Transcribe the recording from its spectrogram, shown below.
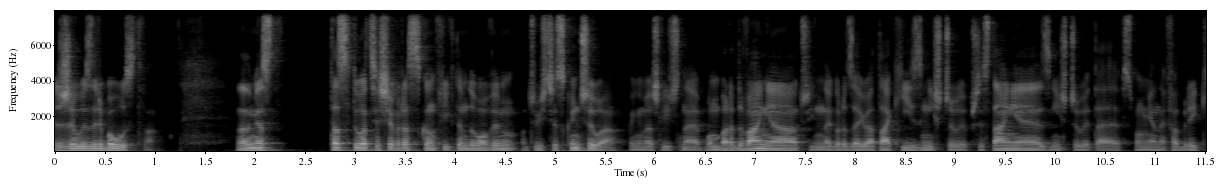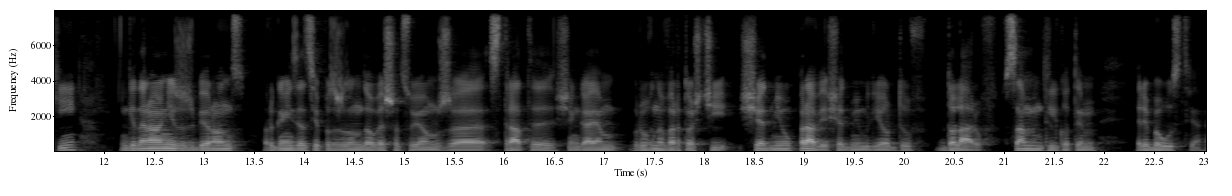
żyły z rybołówstwa. Natomiast ta sytuacja się wraz z konfliktem domowym oczywiście skończyła, ponieważ liczne bombardowania czy innego rodzaju ataki zniszczyły przystanie, zniszczyły te wspomniane fabryki. Generalnie rzecz biorąc, organizacje pozarządowe szacują, że straty sięgają równowartości 7, prawie 7 miliardów dolarów w samym tylko tym rybołówstwie.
